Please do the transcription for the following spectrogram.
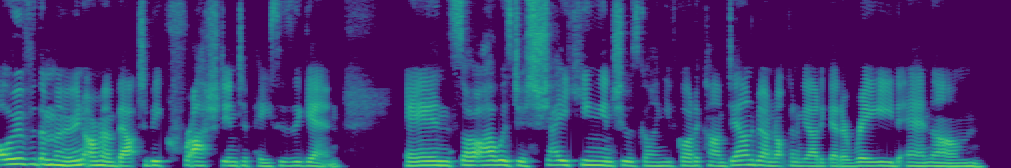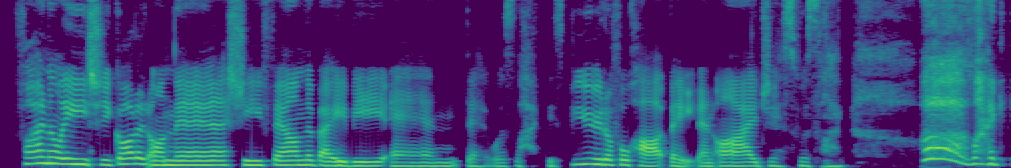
over the moon or I'm about to be crushed into pieces again. And so I was just shaking and she was going, You've got to calm down a bit. I'm not going to be able to get a read. And um finally she got it on there. She found the baby and there was like this beautiful heartbeat. And I just was like, oh, like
